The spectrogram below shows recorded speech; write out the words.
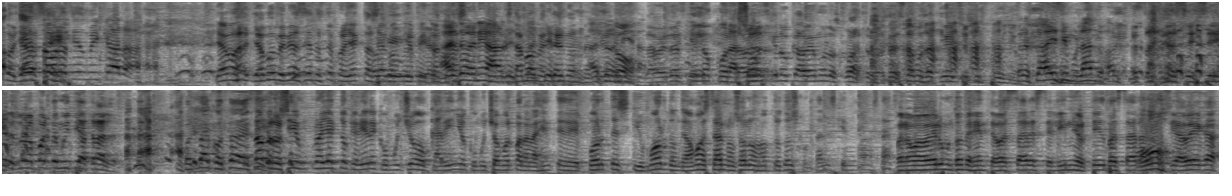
haciendo ya esta ahora sí hace. es muy cara. Ya hemos, ya hemos venido haciendo este proyecto hace Ok, algún tiempo. ok. A eso venía, Harris, Estamos metiendo, metiendo, venía. La verdad es que La corazón. verdad es que no cabemos los cuatro, entonces estamos aquí hechos un puño. Pero estaba disimulando. Sí, sí. Es una parte muy teatral. Contá, contá. No, pero sí, un proyecto que viene con mucho cariño, con mucho amor para la gente de deportes y humor, donde vamos a estar no solo nosotros dos, contarles quiénes van a estar. Bueno, va a haber un montón de gente. Va a estar este Lini Ortiz, va a estar Oh. Lucía Vega,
